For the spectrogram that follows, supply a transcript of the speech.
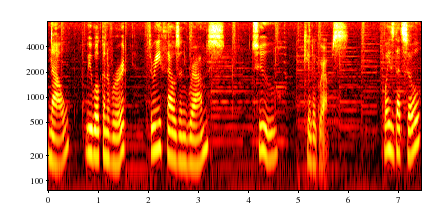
Now, we will convert 3,000 grams to kilograms. Why is that so?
